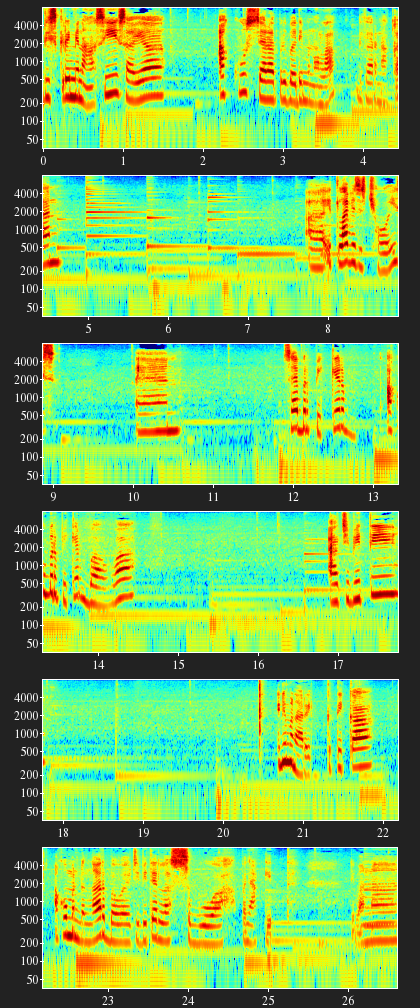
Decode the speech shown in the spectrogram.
diskriminasi, saya aku secara pribadi menolak dikarenakan uh, it life is a choice and saya berpikir aku berpikir bahwa LGBT ini menarik ketika aku mendengar bahwa LGBT adalah sebuah penyakit di mana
